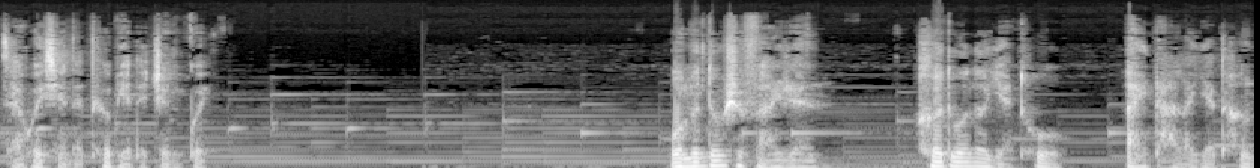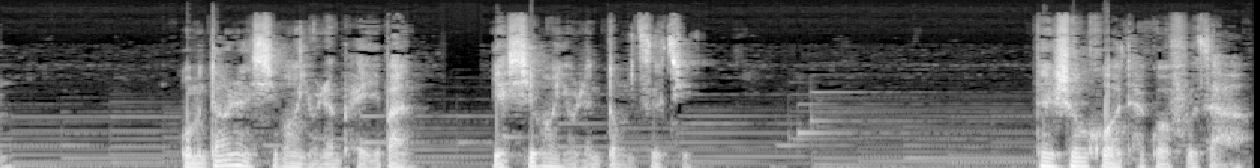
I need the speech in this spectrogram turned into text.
才会显得特别的珍贵。我们都是凡人，喝多了也吐。挨打了也疼。我们当然希望有人陪伴，也希望有人懂自己。但生活太过复杂，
